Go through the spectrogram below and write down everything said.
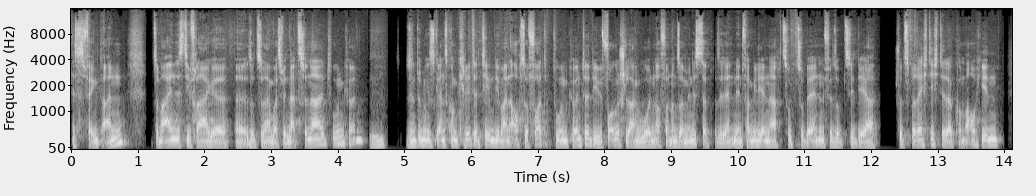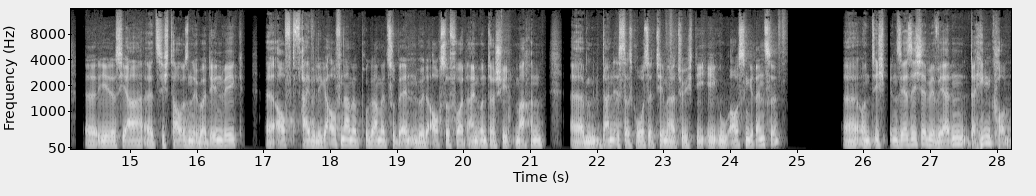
Es fängt an. Zum einen ist die Frage äh, sozusagen, was wir national tun können. Mhm. Sind übrigens ganz konkrete Themen, die man auch sofort tun könnte, die vorgeschlagen wurden, auch von unserem Ministerpräsidenten, den Familiennachzug zu beenden für subsidiär Schutzberechtigte. Da kommen auch jeden, äh, jedes Jahr äh, zigtausende über den Weg. Äh, auf, freiwillige Aufnahmeprogramme zu beenden, würde auch sofort einen Unterschied machen. Ähm, dann ist das große Thema natürlich die EU-Außengrenze. Äh, und ich bin sehr sicher, wir werden dahin kommen.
